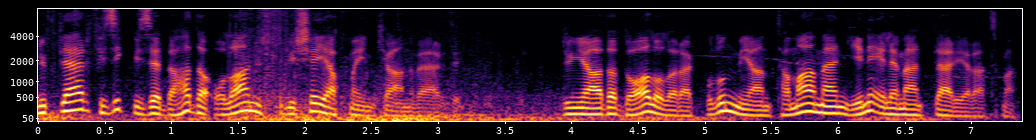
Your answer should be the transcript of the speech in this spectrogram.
Nükleer fizik bize daha da olağanüstü bir şey yapma imkanı verdi. Dünyada doğal olarak bulunmayan tamamen yeni elementler yaratmak.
